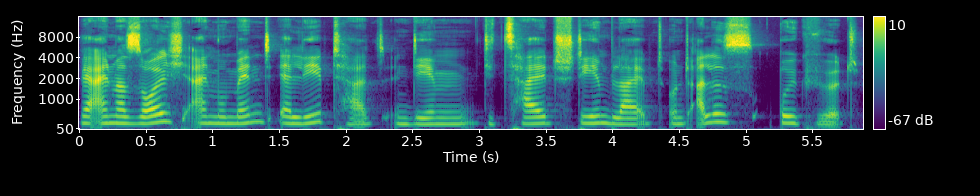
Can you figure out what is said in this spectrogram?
Wer einmal solch einen Moment erlebt hat, in dem die Zeit stehen bleibt und alles ruhig wird,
